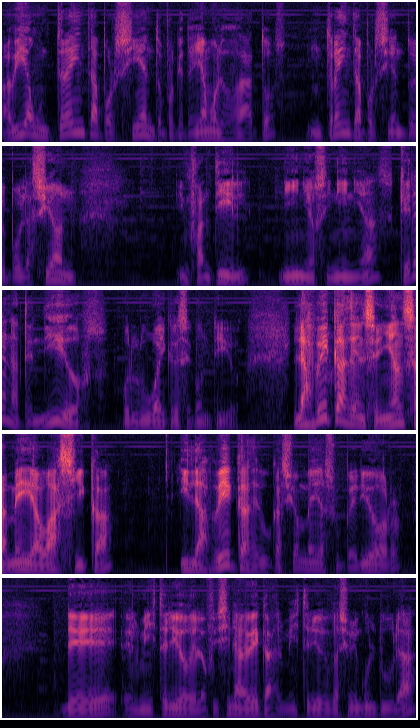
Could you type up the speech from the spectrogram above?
había un 30%, porque teníamos los datos, un 30% de población infantil, niños y niñas, que eran atendidos por Uruguay Crece Contigo. Las becas de enseñanza media básica y las becas de educación media superior del Ministerio de la Oficina de Becas del Ministerio de Educación y Cultura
